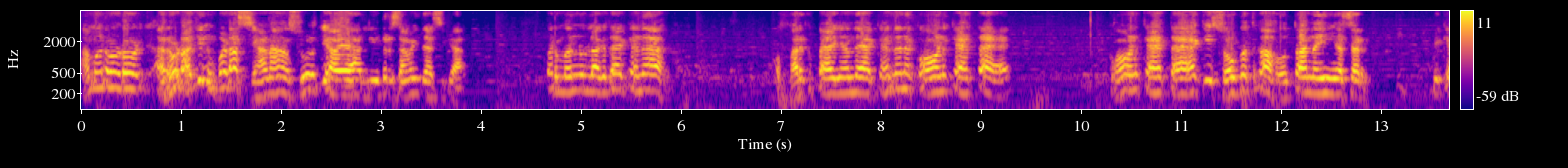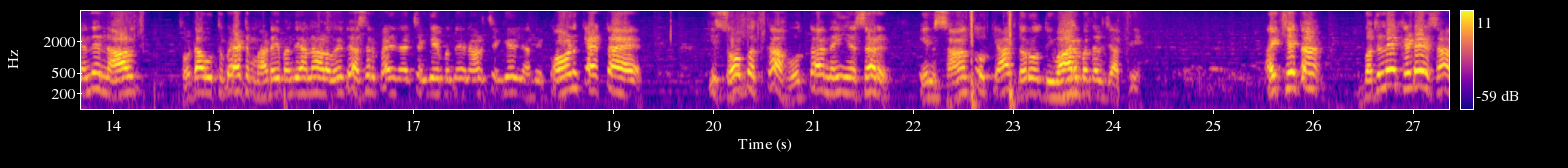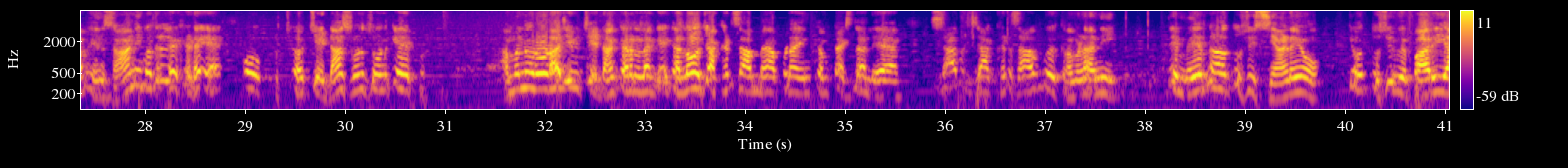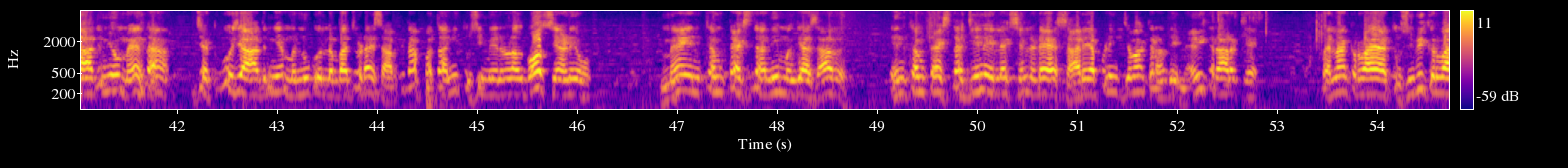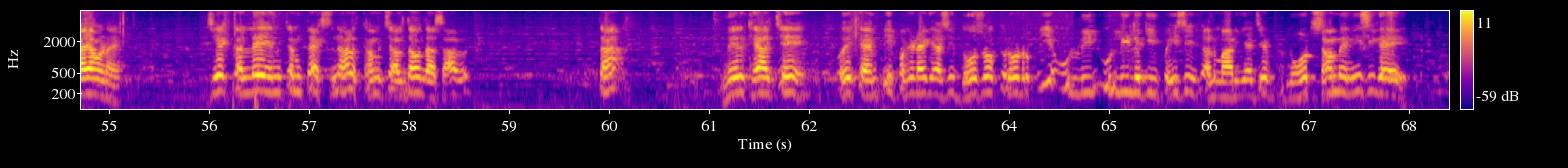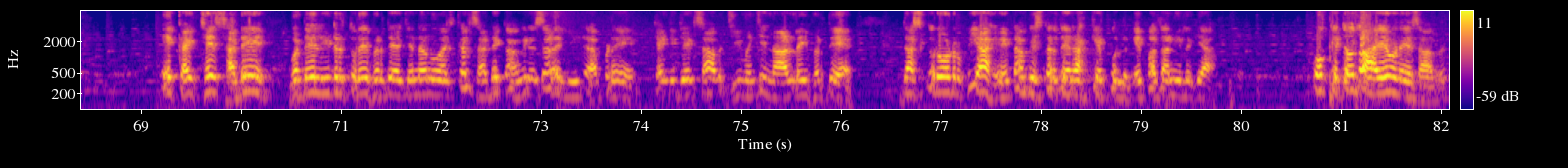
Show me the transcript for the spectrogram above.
ਅਮਨ ਅਰੋ- ਅਰੋੜਾ ਜੀ ਨੂੰ ਬੜਾ ਸਿਆਣਾ ਸੁਲਝਿਆ ਹੋਇਆ ਲੀਡਰ ਸਮਝਦਾ ਸੀਗਾ ਪਰ ਮੈਨੂੰ ਲੱਗਦਾ ਹੈ ਕਹਿੰਦਾ ਉਹ ਫਰਕ ਪੈ ਜਾਂਦਾ ਹੈ ਕਹਿੰਦੇ ਨਾ ਕੌਣ ਕਹਤਾ ਹੈ ਕੌਣ ਕਹਤਾ ਹੈ ਕਿ ਸੋਬਤ ਦਾ ਹੋਤਾ ਨਹੀਂ ਅਸਰ ਵੀ ਕਹਿੰਦੇ ਨਾਲ ਤੁਹਾਡਾ ਉੱਠ ਬੈਠ ਮਾੜੇ ਬੰਦਿਆਂ ਨਾਲ ਹੋਵੇ ਤੇ ਅਸਰ ਪੈ ਜਾਂਦਾ ਚੰਗੇ ਬੰਦੇ ਨਾਲ ਚੰਗੇ ਹੋ ਜਾਂਦੇ ਕੌਣ ਕਹਤਾ ਹੈ कि सोबत का होता नहीं असर इंसान तो क्या दरो दीवार बदल जाते हैं ਇੱਥੇ ਤਾਂ ਬਦਲੇ ਖੜੇ ਸਾਹਿਬ ਇਨਸਾਨ ਹੀ ਬਦਲੇ ਖੜੇ ਹੈ ਉਹ ਚ- ਝੇਡਾਂ ਸੁਣ ਸੁਣ ਕੇ ਅਮਨ ਅਰੋੜਾ ਜੀ ਵੀ ਕਰਨ ਲੱਗੇ ਕਿ ਲੋ ਜਾਖੜ ਸਾਹਿਬ, ਮੈਂ ਆਪਣਾ ਇਨਕਮ ਟੈਕਸ ਦਾ ਲਿਆ ਸਾਹਿਬ ਜਾਖੜ ਸਾਹਿਬ ਕੋਈ ਕਮਲਾ ਨਹੀਂ। ਤੇ ਮੇਰੇ ਨਾਲ ਤੁਸੀਂ ਸਿਆਣੇ ਹੋ, ਕਿਉਂ ਤੁਸੀਂ ਵਪਾਰੀ ਆਦਮੀ ਹੋ? ਮੈਂ ਤਾਂ ਜਟਕੂ ਜਿਹਾ ਆਦਮੀ ਹਾਂ, ਮੈਨੂੰ ਕੋਈ ਲੰਬਾ ਚੌੜਾ ਹਿਸਾਬ ਕਿਤਾਬ ਪਤਾ ਨਹੀਂ, ਤੁਸੀਂ ਮੇਰੇ ਨਾਲ ਬਹੁਤ ਸਿਆਣੇ ਹੋ। ਮੈਂ ਇਨਕਮ ਟੈਕਸ ਦਾ ਨਹੀਂ ਮੰਗਿਆ ਸਾਹਿਬ। ਇਨਕਮ ਟੈਕਸ ਦਾ ਜਿਹਨੇ ਇਲੈਕਸ਼ਨ ਲੜਿਆ ਸਾਰੇ ਆਪਣੀ ਜਮ੍ਹਾਂ ਕਰਾਉਂਦੇ ਮੈਂ ਵੀ ਕਰਾ ਰੱਖਿਆ ਪਹਿਲਾਂ ਕਰਵਾਇਆ, ਤੁਸੀਂ ਵੀ ਕਰਵਾਇਆ ਹੋਣਾ ਜੇ ਇਕੱਲੇ ਇਨਕਮ ਟੈਕਸ ਨਾਲ ਕੰਮ ਚੱਲਦਾ ਹੁੰਦਾ ਸਾਹਿਬ ਤਾਂ ਮੇਰੇ ਖਿਆਲ 'ਚ ਉਹ ਇੱਕ ਐਮਪੀ ਪਕੜਿਆ ਗਿਆ ਸੀ 200 ਕਰੋੜ ਰੁਪਏ ਉੱਲੀ ਉੱਲੀ ਲੱਗੀ ਪਈ ਸੀ ਅਲਮਾਰੀਆਂ 'ਚ, ਨੋਟ ਸਾਹਮਣੇ ਨਹੀਂ ਸੀ ਗਏ। ਇੱਕ ਇੱਥੇ ਸਾਡੇ ਵੱਡੇ ਲੀਡਰ ਤੁਰੇ ਫਿਰਦੇ ਆ, ਜਿਨ੍ਹਾਂ ਨੂੰ ਅੱਜਕੱਲ ਸਾਡੇ ਕਾਂਗਰਸ ਵਾਲੇ ਲੀਡਰ ਆਪਣੇ ਕੈਂਡੀਡੇਟ ਸਾਹਿਬ ਜੀਵਨ ਜੀ ਨਾਲ ਲਈ ਫਿਰਦੇ ਆ। 10 ਕਰੋੜ ਰੁਪਇਆ ਹੇਠਾਂ ਬਿਸਤਰ ਤੇ ਰੱਖ ਕੇ ਭੁੱਲ ਗਏ, ਪਤਾ ਨਹੀਂ ਲੱਗਿਆ। ਉਹ ਕਿਤੋਂ ਤਾਂ ਆਏ ਹੋਣੇ ਸਾਹਿਬ?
